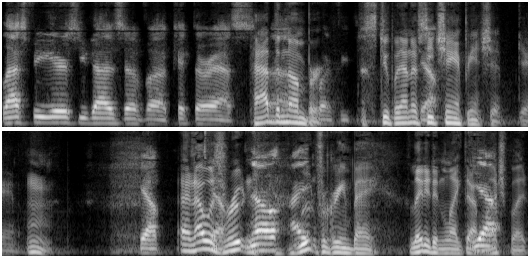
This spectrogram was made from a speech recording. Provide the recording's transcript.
last few years, you guys have uh, kicked our ass. Had the uh, number. The stupid NFC yeah. Championship game. Mm. Yeah. And I was yeah. rooting, no, rooting I, for Green Bay. Lady didn't like that yeah. much, but.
